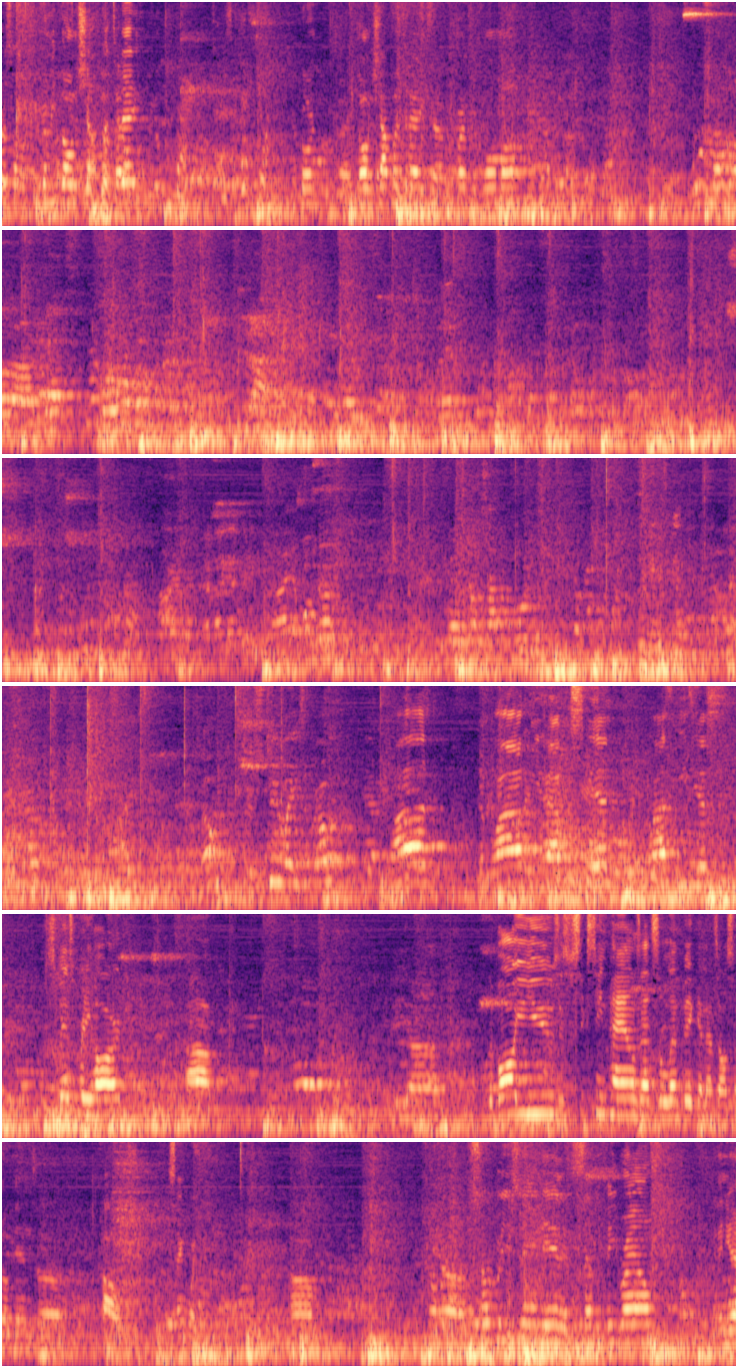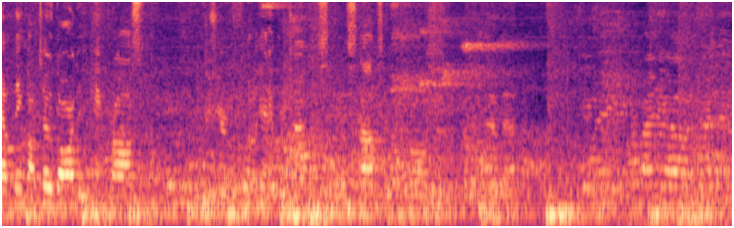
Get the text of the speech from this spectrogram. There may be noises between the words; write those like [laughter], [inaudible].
first of all, we're gonna be throwing the shot put today. Recording? All right, throwing the shot put today. So first and warm up. Our uh, depths. All right, I'm warmed up. You ready to throw the shot put for me? Well, there's two ways to throw it. You have the glide, you have the glide, and you have the spin. The glide's the easiest. Spin's pretty hard. Um, the, uh, the ball you use is 16 pounds. That's Olympic, and that's also men's uh, college. Same weight. Um, the uh, circle you stand in is seven feet round, and then you have a thing called toe guard that you can't cross. Use your foot will hit it when your toe stops and go across. You don't have that. Everybody, uh,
